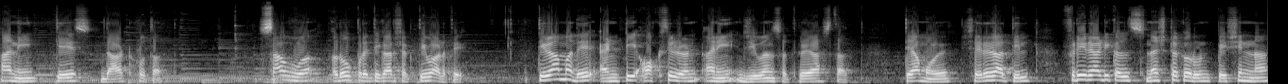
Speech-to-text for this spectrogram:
आणि केस दाट होतात. सहावं रोगप्रतिकारशक्ती वाढते. तिळामध्ये अँटीऑक्सिडंट आणि जीवनसत्वे असतात. त्यामुळे शरीरातील फ्री रॅडिकल्स नष्ट करून पेशींना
